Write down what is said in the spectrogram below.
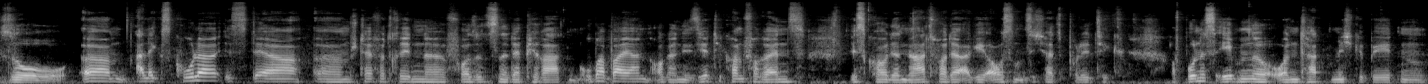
So, ähm, Alex Kohler ist der ähm, stellvertretende Vorsitzende der Piraten Oberbayern, organisiert die Konferenz, ist Koordinator der AG Außen- und Sicherheitspolitik auf Bundesebene und hat mich gebeten,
